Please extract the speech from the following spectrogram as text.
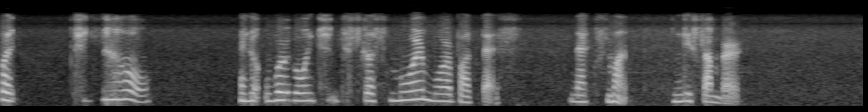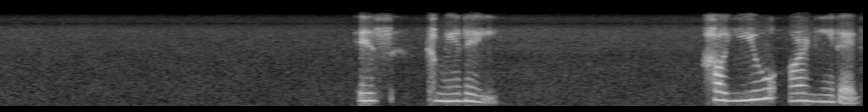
But to know, and we're going to discuss more and more about this next month in December is community. How you are needed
